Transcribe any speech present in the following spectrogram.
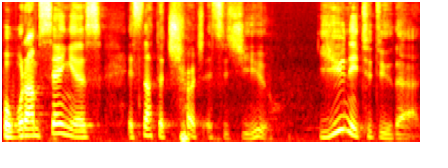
But what I'm saying is, it's not the church, it's just you. You need to do that.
